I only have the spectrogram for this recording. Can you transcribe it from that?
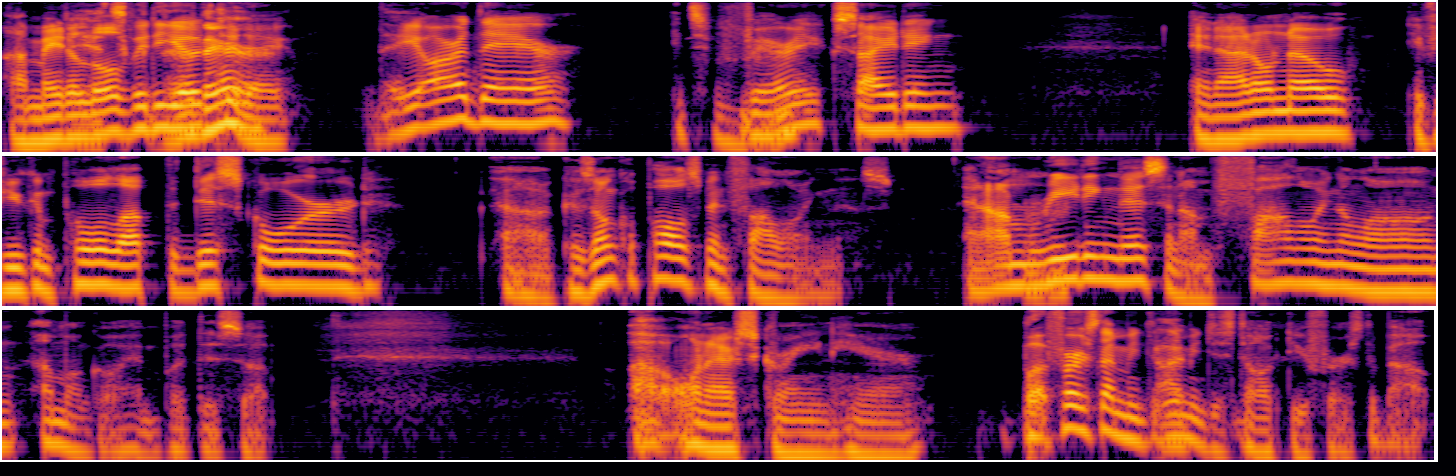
I made a little video today. They are there. It's very exciting. And I don't know if you can pull up the Discord because Uncle Paul's been following this. And I'm reading this and I'm following along. I'm going to go ahead and put this up uh, on our screen here. But first, let me let me just talk to you first about.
